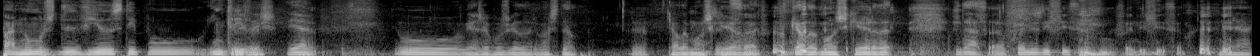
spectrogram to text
pá, números de views tipo incríveis. incríveis. Yeah. O gajo é bom jogador, gosto dele. Yeah. Aquela mão esquerda, aquela mão esquerda. Foi-nos difícil. Foi difícil. Yeah,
